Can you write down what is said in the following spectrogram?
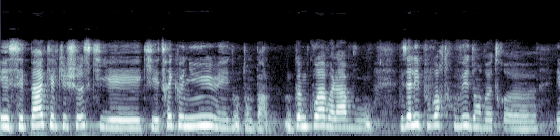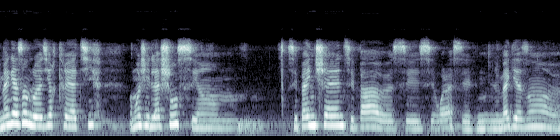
et c'est pas quelque chose qui est, qui est très connu et dont on parle. Donc comme quoi, voilà, vous, vous allez pouvoir trouver dans votre euh, les magasins de loisirs créatifs. Moi, j'ai de la chance, c'est un, c'est pas une chaîne, c'est pas, euh, c'est, voilà, c'est le magasin euh,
